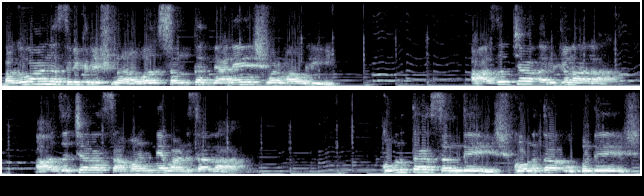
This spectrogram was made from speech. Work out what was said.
भगवान श्रीकृष्ण व संत ज्ञानेश्वर माऊली आजच्या अर्जुनाला आजच्या सामान्य माणसाला कोणता संदेश कोणता उपदेश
